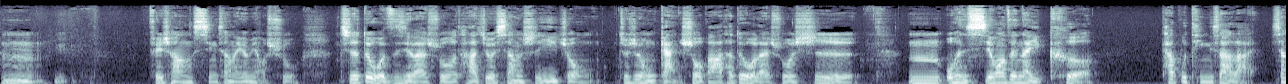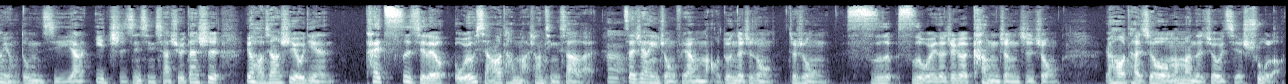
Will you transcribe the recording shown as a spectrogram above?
嗯，非常形象的一个描述。其实对我自己来说，它就像是一种，就这种感受吧。它对我来说是，嗯，我很希望在那一刻，它不停下来，像永动机一样一直进行下去，但是又好像是有点太刺激了，我又想要它马上停下来。嗯，在这样一种非常矛盾的这种这种思思维的这个抗争之中。然后它就慢慢的就结束了。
